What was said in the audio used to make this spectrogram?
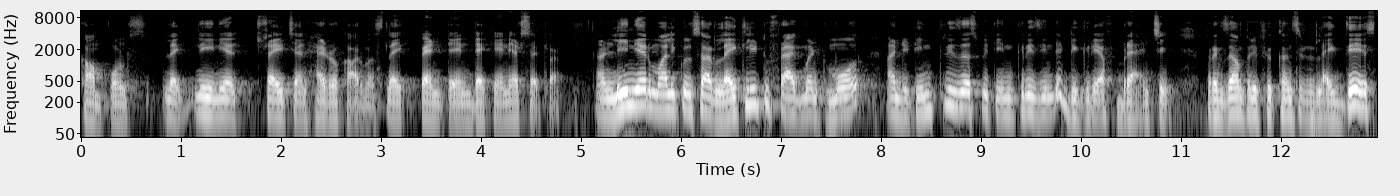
compounds like linear straight chain hydrocarbons like pentane, decane etc. And linear molecules are likely to fragment more and it increases with increase in the degree of branching. For example, if you consider like this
